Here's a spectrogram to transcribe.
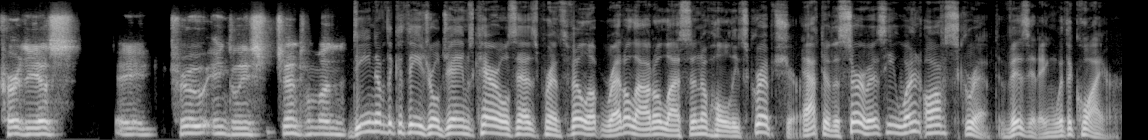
courteous, a true English gentleman. Dean of the Cathedral James Carroll says Prince Philip read aloud a lesson of Holy Scripture. After the service, he went off script, visiting with the choir.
